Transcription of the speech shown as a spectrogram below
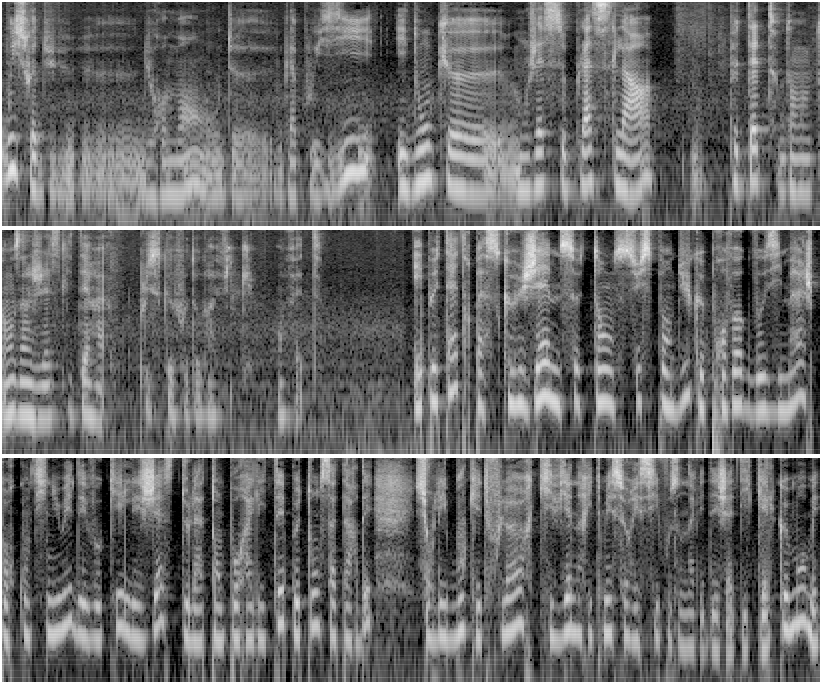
oui, soit du, roman ou de, la poésie. Et donc, mon geste se place là, peut-être dans, un geste littéraire, plus que photographique, en fait. Et peut-être parce que j'aime ce temps suspendu que provoquent vos images pour continuer d'évoquer les gestes de la temporalité, peut-on s'attarder sur les bouquets de fleurs qui viennent rythmer ce récit? Vous en avez déjà dit quelques mots, mais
